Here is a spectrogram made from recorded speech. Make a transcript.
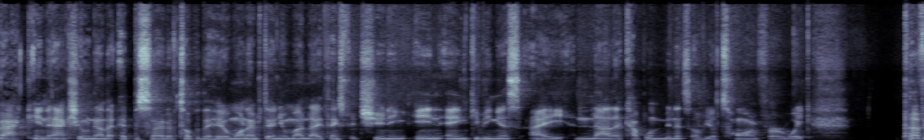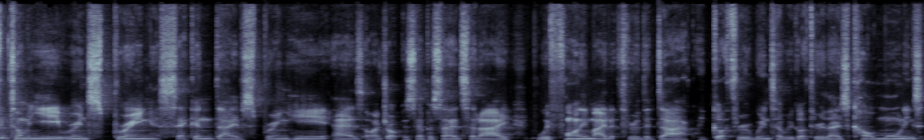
back in action another episode of Top of the Hill. My name's Daniel Monday. Thanks for tuning in and giving us a, another couple of minutes of your time for a week. Perfect time of year. We're in spring, second day of spring here as I drop this episode today. We finally made it through the dark. We got through winter. We got through those cold mornings.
